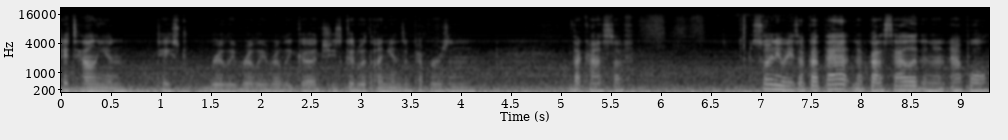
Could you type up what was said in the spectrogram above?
Italian taste really, really, really good. She's good with onions and peppers and that kind of stuff. So anyways, I've got that and I've got a salad and an apple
